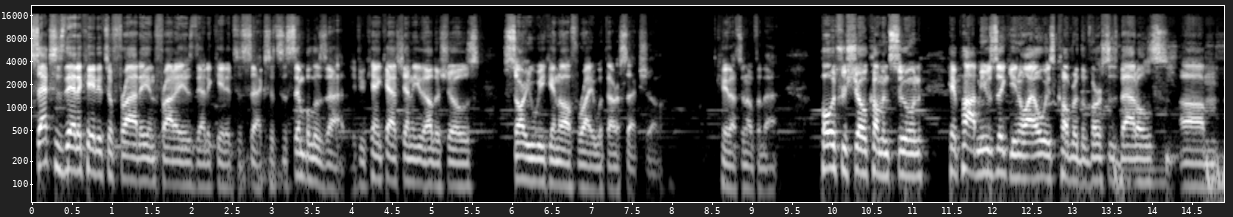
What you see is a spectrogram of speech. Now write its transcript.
sex is dedicated to Friday and Friday is dedicated to sex. It's as simple as that. If you can't catch any of the other shows, start your weekend off right with our sex show. Okay, that's enough of that. Poetry show coming soon hip hop music, you know, I always cover the Verzuz battles um,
